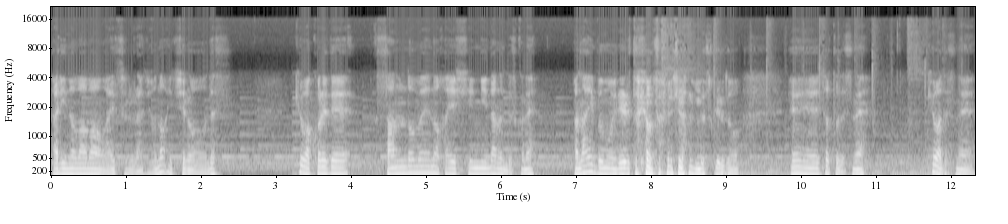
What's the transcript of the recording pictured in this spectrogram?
ありのままを愛するラジオの一郎です。今日はこれで3度目の配信になるんですかね。まあ、内部も入れると4度目になるんですけれども、えー、ちょっとですね、今日はですね、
